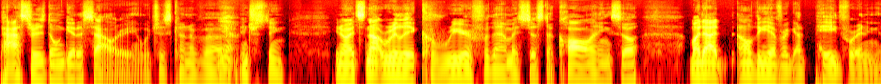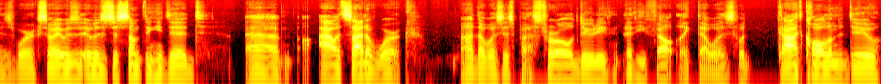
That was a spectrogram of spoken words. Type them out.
pastors don't get a salary, which is kind of uh, Yeah. interesting. You know, it's not really a career for them; it's just a calling. So my dad i don't think he ever got paid for any of his work so it was it was just something he did uh, outside of work uh, that was his pastoral duty that he felt like that was what god called him to do.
